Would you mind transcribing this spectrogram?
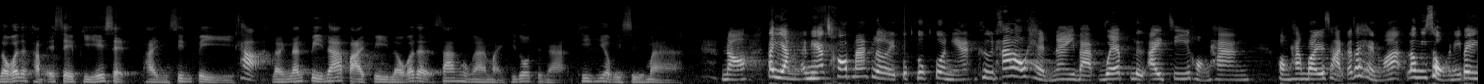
เราก็จะทำ SAP ให้เสร็จภายในสิ้นปีค่ะหลังนั้นปีหน้าปลายปีเราก็จะสร้างโรงงานใหม่ที่โรจนะที่ที่เราไปซื้อมาเนาะแต่อย่างอันเนี้ยชอบมากเลยตุกๆตัวเนี้ยคือถ้าเราเห็นในแบบเว็บหรือ IG ของทางของทางบริษัทก็จะเห็นว่าเรามีส่งอันนี้ไปจ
